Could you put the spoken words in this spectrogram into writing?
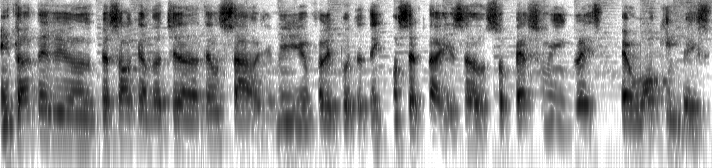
Então teve um pessoal que andou tirando até um sarro de mim, e eu falei, puta, eu tenho que consertar isso, eu sou péssimo em inglês. É walking bass.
